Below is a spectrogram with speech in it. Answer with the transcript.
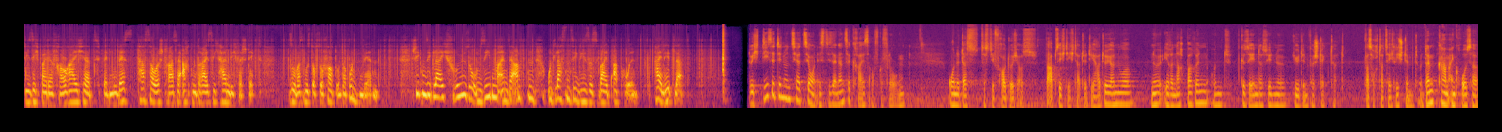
die sich bei der Frau Reichert, Berlin-West, Passauer Straße 38 heimlich versteckt. Sowas muss doch sofort unterbunden werden. Schicken Sie gleich früh, so um sieben, einen Beamten und lassen Sie dieses Weib abholen. Heil Hitler. Durch diese Denunziation ist dieser ganze Kreis aufgeflogen, ohne dass das die Frau durchaus beabsichtigt hatte. Die hatte ja nur ne, ihre Nachbarin und gesehen, dass sie eine Jüdin versteckt hat, was auch tatsächlich stimmt. Und dann kam ein großer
